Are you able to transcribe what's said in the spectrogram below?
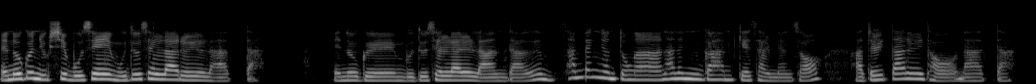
에녹은 65세에 무두셀라를 낳았다. 에녹은 무두셀라를 낳은 다음 300년 동안 하느님과 함께 살면서 아들, 딸을 더 낳았다.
